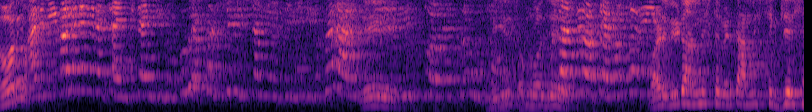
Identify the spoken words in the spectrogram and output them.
ఎవరు? వాడి వీడియో అన్లిస్ట్ పెడితే అన్లిస్ట్ చెక్ చేసి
